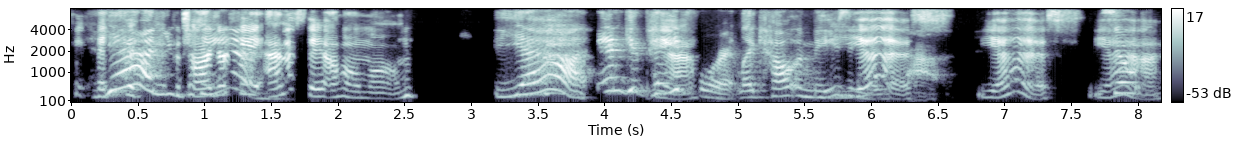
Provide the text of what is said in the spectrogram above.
Yeah. photography can. and a stay-at-home mom. Yeah. And get paid yeah. for it. Like how amazing. Yes. Yes. Yeah. So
